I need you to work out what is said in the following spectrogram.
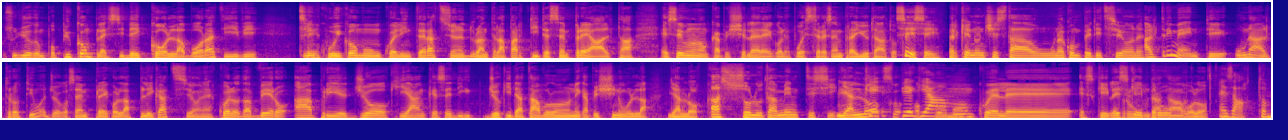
su giochi un po' più complessi, dei collaborativi, Sì. in cui comunque l'interazione durante la partita è sempre alta e se uno non capisce le regole può essere sempre aiutato. Sì, sì, perché non ci sta una competizione. Altrimenti un altro ottimo gioco, sempre con l'applicazione, quello davvero apri e giochi anche se di giochi da tavolo non ne capisci nulla, gli unlock. Assolutamente sì. Gli unlock Che spieghiamo. o comunque le escape, Le room escape da room. tavolo. Esatto,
